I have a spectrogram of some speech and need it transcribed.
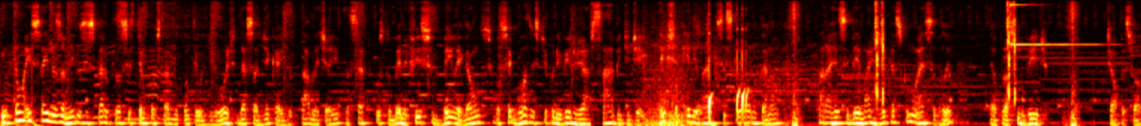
Então é isso aí, meus amigos. Espero que vocês tenham gostado do conteúdo de hoje, dessa dica aí do tablet aí, tá certo? Custo-benefício bem legal. Se você gosta desse tipo de vídeo, já sabe, DJ. Deixa aquele like, se inscreva no canal para receber mais dicas como essa, valeu? Até o próximo vídeo. Tchau, pessoal.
